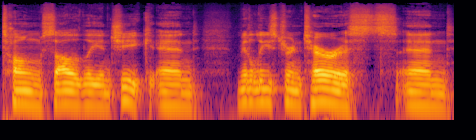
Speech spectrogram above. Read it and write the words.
tongue solidly in cheek, and Middle Eastern terrorists, and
